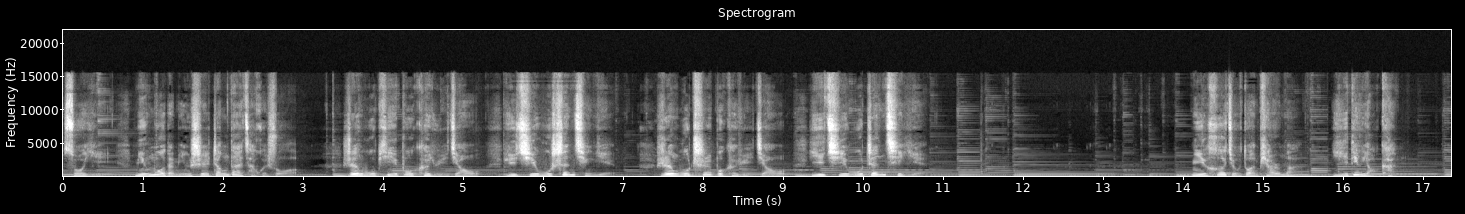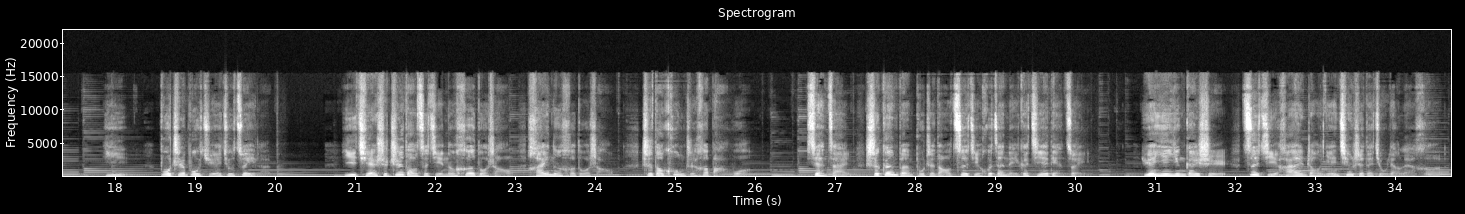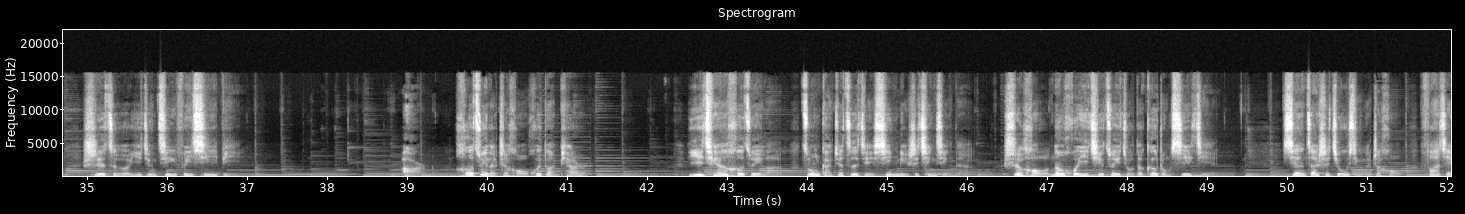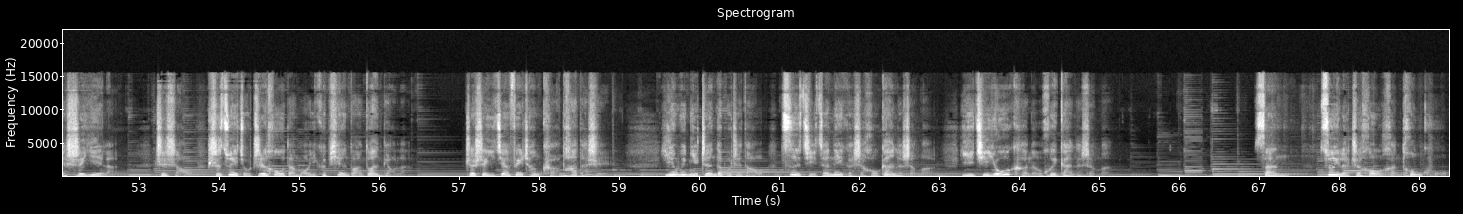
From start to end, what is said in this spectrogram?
所以。明末的名士张岱才会说：“人无癖不可与交，与其无深情也；人无痴不可与交，以其无真气也。”你喝酒断片儿吗？一定要看。一不知不觉就醉了。以前是知道自己能喝多少，还能喝多少，知道控制和把握；现在是根本不知道自己会在哪个节点醉。原因应该是自己还按照年轻时的酒量来喝，实则已经今非昔比。二，喝醉了之后会断片儿。以前喝醉了，总感觉自己心里是清醒的，事后能回忆起醉酒的各种细节。现在是酒醒了之后发现失忆了，至少是醉酒之后的某一个片段断掉了。这是一件非常可怕的事，因为你真的不知道自己在那个时候干了什么，以及有可能会干了什么。三，醉了之后很痛苦。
